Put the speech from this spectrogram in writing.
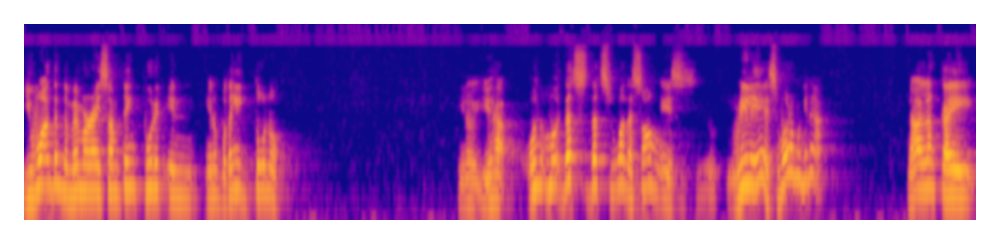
You want them to memorize something, put it in, you know, butangig tono. You know, you have, oh, that's, that's what a song is, really is. Mura mo gina. Naalang kay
